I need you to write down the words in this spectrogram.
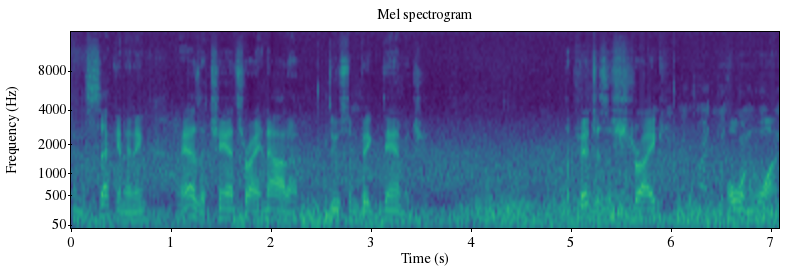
in the second inning. He has a chance right now to do some big damage. The pitch is a strike, 0 1.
